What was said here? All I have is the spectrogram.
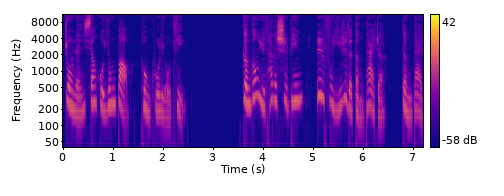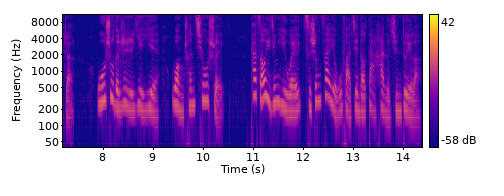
众人相互拥抱，痛哭流涕。耿恭与他的士兵日复一日的等待着，等待着，无数的日日夜夜，望穿秋水。他早已经以为此生再也无法见到大汉的军队了。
